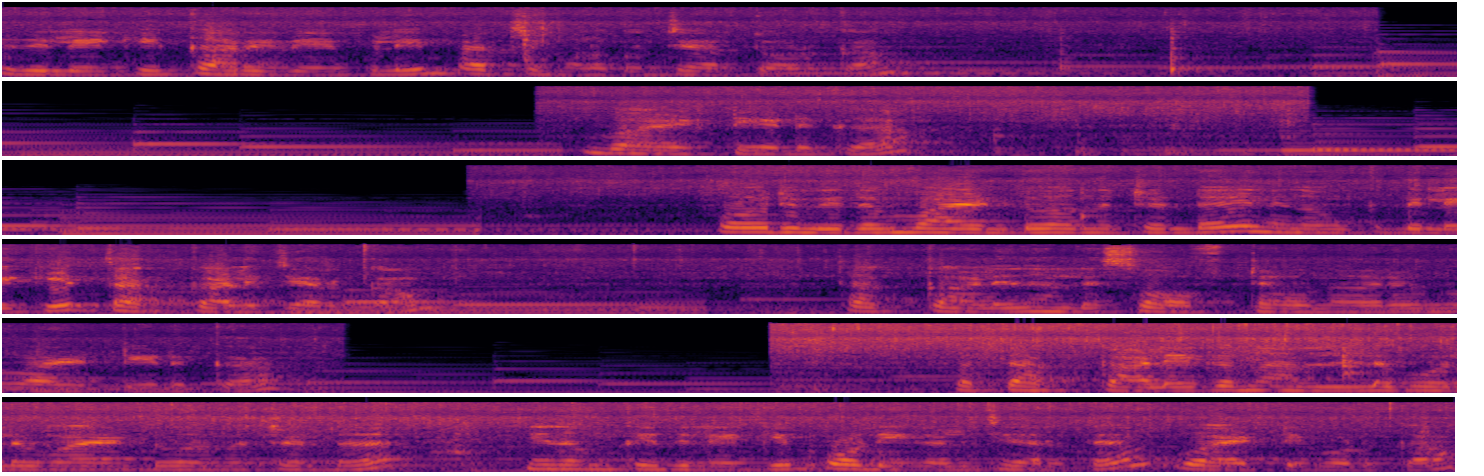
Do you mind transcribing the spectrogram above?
ഇതിലേക്ക് കറിവേപ്പിലയും പച്ചമുളകും ചേർത്ത് കൊടുക്കാം. വഴറ്റിയെടുക്കുക. ഒരുവിധം വഴണ്ടു വന്നിട്ടുണ്ട്. ഇനി നമുക്കിതിലേക്ക് തക്കാളി ചേർക്കാം. തക്കാളി നല്ല സോഫ്റ്റ് ആവുന്നവരെ ഒന്ന് വഴറ്റിയെടുക്കുക. അപ്പൊ തക്കാളിയൊക്കെ നല്ലപോലെ വഴണ്ടു വന്നിട്ടുണ്ട്. ഇനി നമുക്ക് ഇതിലേക്ക് പൊടികൾ ചേർത്ത് വഴറ്റി കൊടുക്കാം.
